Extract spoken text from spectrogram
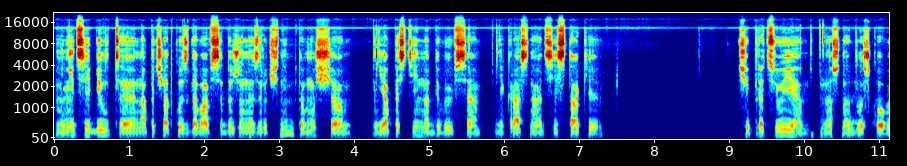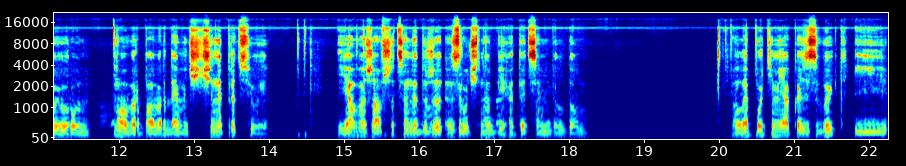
Мені цей білд е, на початку здавався дуже незручним, тому що я постійно дивився якраз на ці стаки, чи працює наш надлишковий урон, ну, overpower damage, чи не працює. Я вважав, що це не дуже зручно бігати цим білдом. Але потім якось звик і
